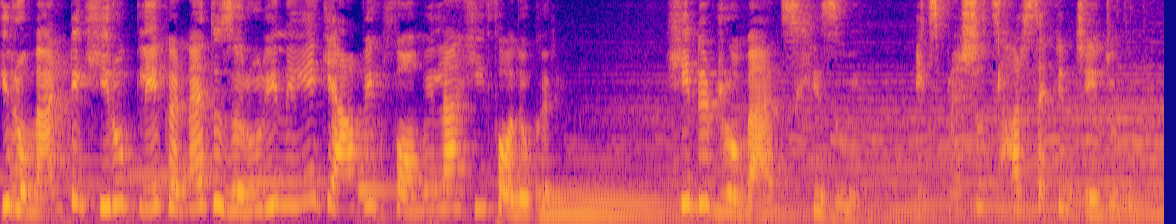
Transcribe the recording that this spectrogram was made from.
कि रोमांटिक हीरो प्ले करना है तो ज़रूरी नहीं है कि आप एक फॉर्मूला ही फॉलो करें। He did romance his way एक्सप्रेशंस हर सेकंड चेंज होते थे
